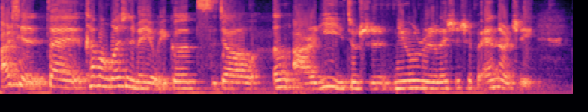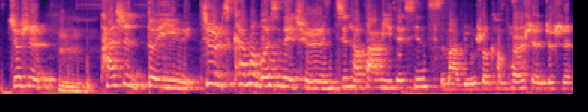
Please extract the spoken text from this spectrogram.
而且在开放关系里面有一个词叫 NRE，就是 New Relationship Energy，就是嗯它是对应就是开放关系那群人经常发明一些新词嘛，比如说 compersion，就是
